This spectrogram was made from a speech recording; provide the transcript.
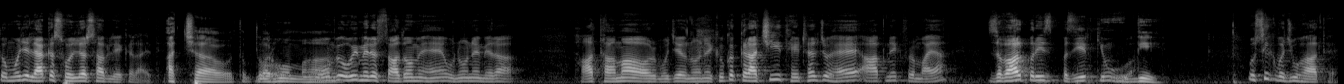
तो मुझे लाकर सोल्जर साहब लेकर आए थे। अच्छा वो तो, तो मरहूम हाँ। वो, भी, वो भी मेरे उस्तादों में हैं उन्होंने मेरा हाथ थामा और मुझे उन्होंने क्योंकि कराची थिएटर जो है आपने एक फरमाया जवाल परीज पजीर क्यों हुआ? दी उसकी एक वजूहत है।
